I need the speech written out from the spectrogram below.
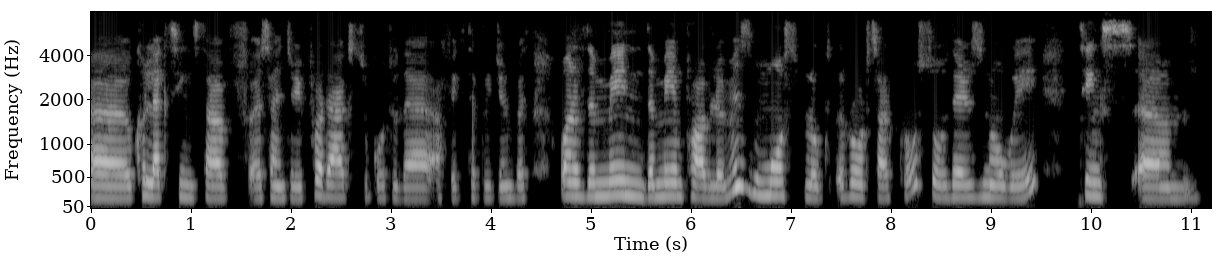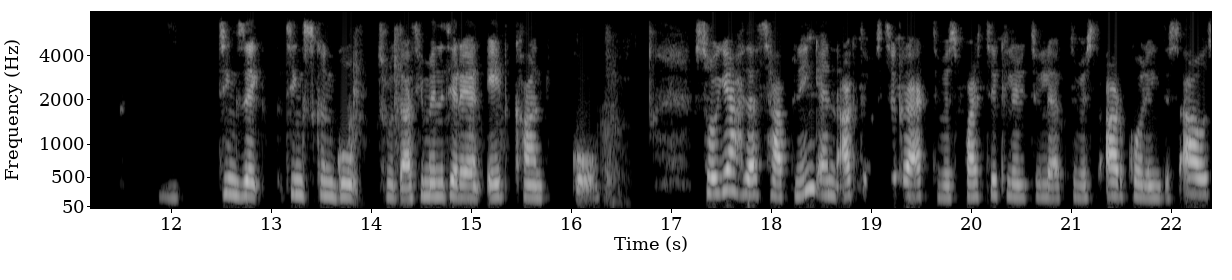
uh, collecting stuff uh, sanitary products to go to the affected region. But one of the main the main problem is most blocks, roads are closed so there's no way things um, things like things can go through that. Humanitarian aid can't go. So yeah that's happening. And activists activists particularly activists are calling this out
